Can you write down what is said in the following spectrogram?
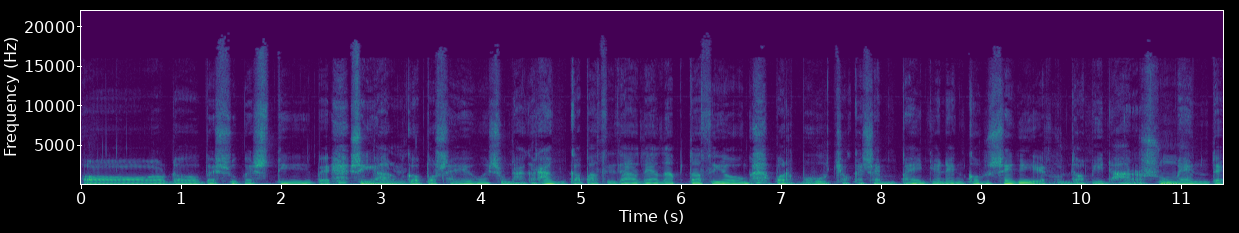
Oh, no me subestime. Si algo poseo es una gran capacidad de adaptación, por mucho que se empeñen en conseguir dominar su mente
